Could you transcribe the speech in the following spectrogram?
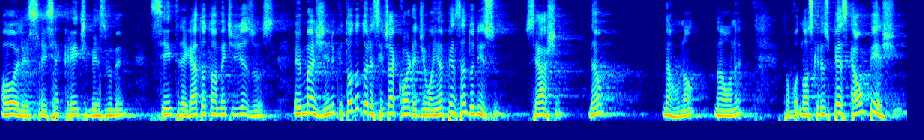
Olha, isso, isso é crente mesmo, né? Se entregar totalmente a Jesus. Eu imagino que todo adolescente acorda de manhã pensando nisso. Você acha? Não? Não, não, não, né? Então nós queremos pescar um peixe.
